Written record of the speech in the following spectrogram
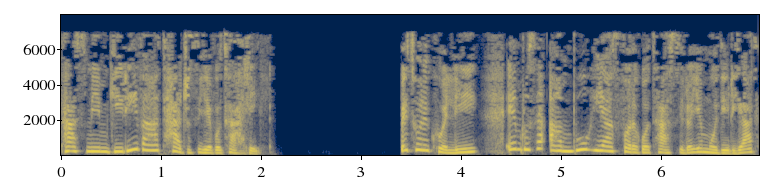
تصمیم گیری و تجزیه و تحلیل به طور کلی امروز انبوهی از فارغ و تحصیلای مدیریت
